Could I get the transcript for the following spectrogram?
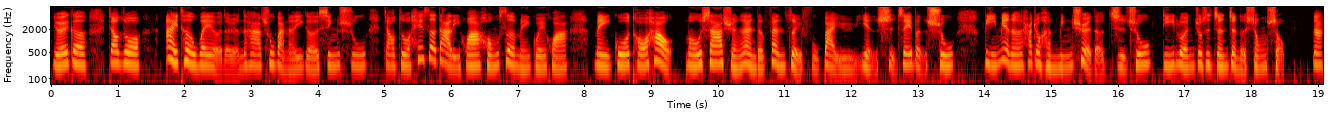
有一个叫做。艾特威尔的人，他出版了一个新书，叫做《黑色大礼花，红色玫瑰花：美国头号谋杀悬案的犯罪腐败与掩饰》这一本书里面呢，他就很明确的指出，迪伦就是真正的凶手。那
